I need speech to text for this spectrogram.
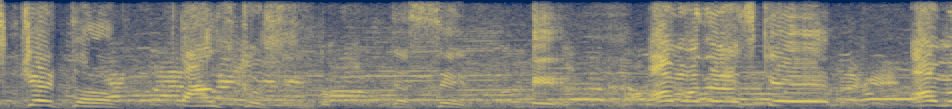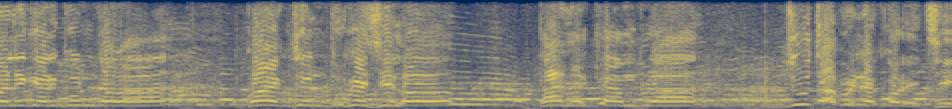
স্ট্রেট পর পাঞ্চ করছি. আমাদের আজকে আওয়ামী লীগের গুন্ডারা কয়েকজন ঢুকেছিল। তাদেরকে আমরা জুতা পিঠে করেছি।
